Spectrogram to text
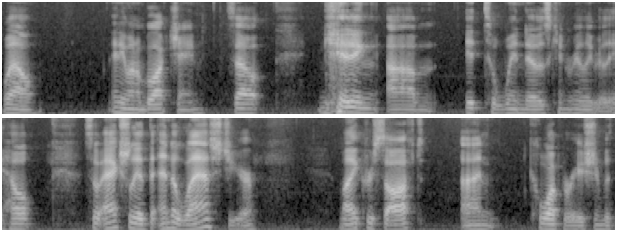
Well, anyone on blockchain. So getting um, it to Windows can really, really help. So actually, at the end of last year, Microsoft, in cooperation with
